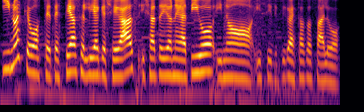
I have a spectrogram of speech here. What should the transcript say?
Y no es que vos te testeas el día que llegás y ya te dio negativo y no y significa que estás a salvo.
